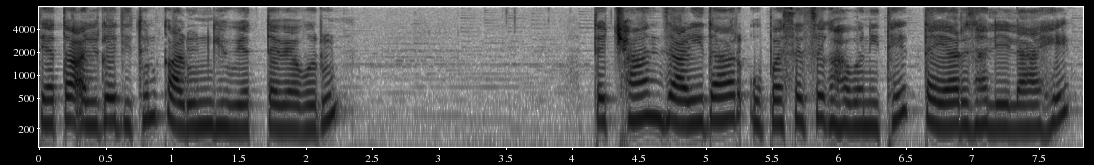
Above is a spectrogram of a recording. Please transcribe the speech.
ते आता अलगद इथून काढून घेऊयात तव्यावरून. तर छान जाळीदार उपासाचं घावण इथे तयार झालेलं आहे.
